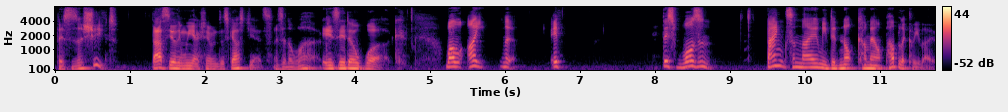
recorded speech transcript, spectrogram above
this is a shoot. That's the other thing we actually haven't discussed yet. Is it a work? Is it a work? Well, I if this wasn't Banks and Naomi did not come out publicly though.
